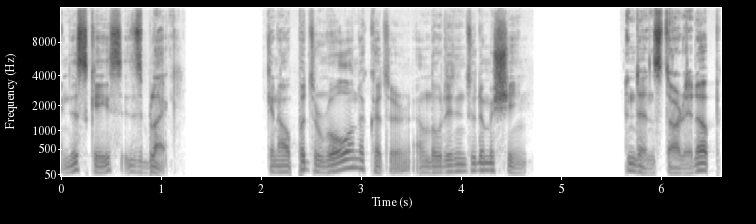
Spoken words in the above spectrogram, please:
In this case, it's black. You can now put the roll on the cutter and load it into the machine. And then start it up,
